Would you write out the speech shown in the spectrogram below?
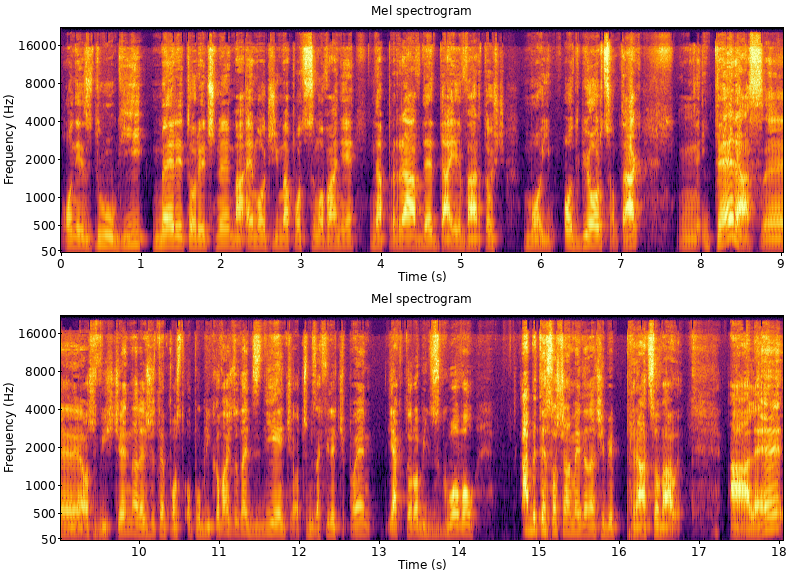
On jest długi, merytoryczny, ma emoji, ma podsumowanie, naprawdę daje wartość moim odbiorcom, tak? Mm, I teraz e, oczywiście należy ten post opublikować, dodać zdjęcie, o czym za chwilę Ci powiem, jak to robić z głową, aby te social media na Ciebie pracowały. Ale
